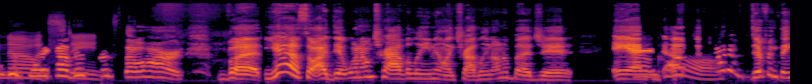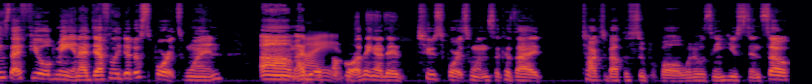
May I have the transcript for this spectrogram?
know. like, oh, this is so hard. But yeah, so I did one on traveling and like traveling on a budget and oh, cool. um, kind of different things that fueled me. And I definitely did a sports one. Um, nice. I did a couple. I think I did two sports ones because I talked about the Super Bowl when it was in Houston. So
